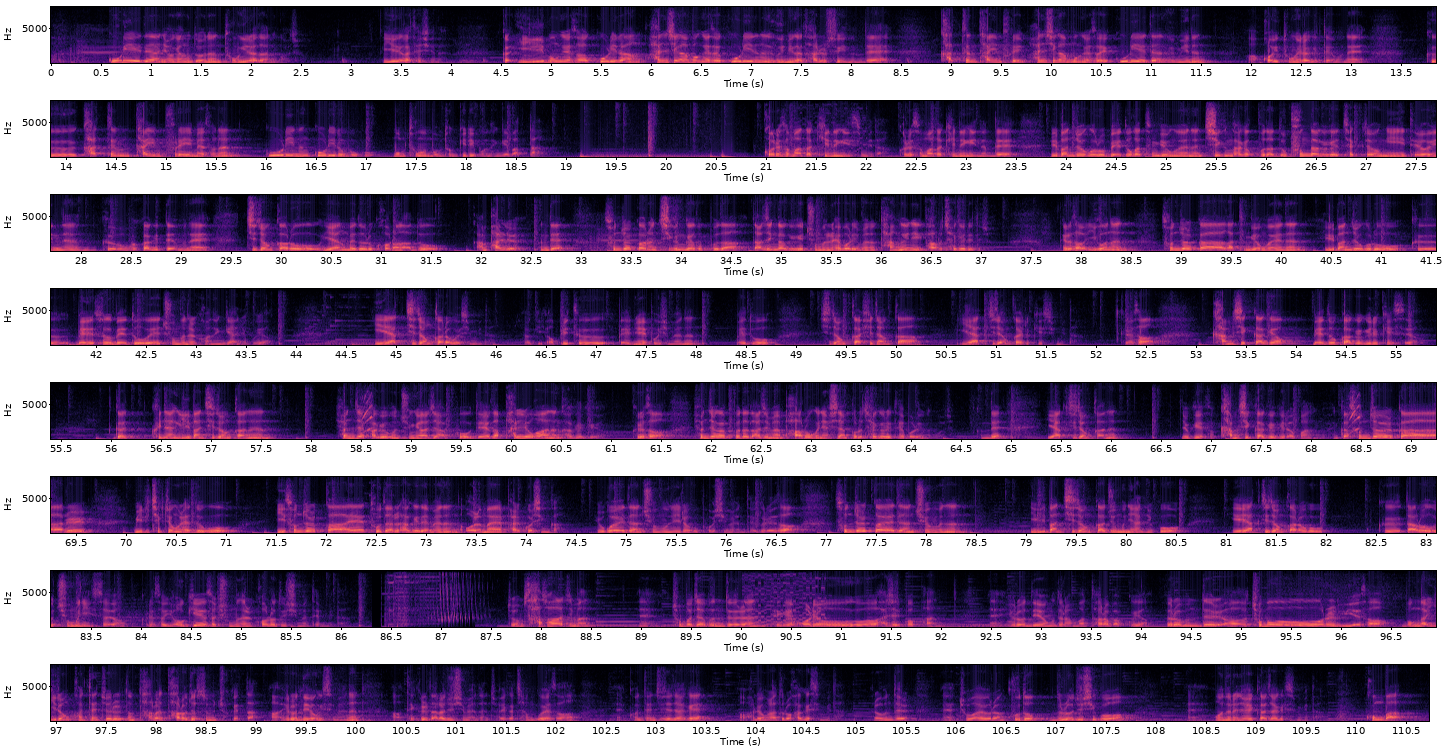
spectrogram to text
꼬리에 대한 영향도는 동일하다는 거죠. 이해가 되시나요? 그러니까 일봉에서 꼬리랑 1시간 봉에서의 꼬리는 의미가 다를 수 있는데 같은 time frame, 1시간 봉에서의 꼬리에 대한 의미는 어, 거의 동일하기 때문에 그 같은 time frame에서는 꼬리는 꼬리로 보고 몸통은 몸통끼리 보는 게 맞다. 거래소마다 기능이 있습니다. 거래소마다 기능이 있는데 일반적으로 매도 같은 경우에는 지금 가격보다 높은 가격에 책정이 되어 있는 그 목표가기 때문에 지정가로 예약 매도를 걸어놔도 안 팔려요. 근데 손절가는 지금 가격보다 낮은 가격에 주문을 해버리면 당연히 바로 체결이 되죠. 그래서 이거는 손절가 같은 경우에는 일반적으로 그 매수 매도의 주문을 거는 게 아니고요. 예약 지정가라고 있습니다. 여기 업비트 메뉴에 보시면은 매도 지정가, 시정가, 예약 지정가 이렇게 있습니다. 그래서 감시 가격, 매도 가격 이렇게 있어요. 그러니까 그냥 일반 지정가는 현재 가격은 중요하지 않고 내가 팔려고 하는 가격이에요. 그래서 현재 가격보다 낮으면 바로 그냥 시장가로 체결이 돼버리는 거죠. 근데 예약 지정가는 여기에서 감시 가격이라고 하는 거예요. 그러니까 손절가를 미리 책정을 해두고 이 손절가에 도달을 하게 되면 얼마에 팔 것인가 요거에 대한 주문이라고 보시면 돼요. 그래서 손절가에 대한 주문은 일반 지정가 주문이 아니고 예약 지정가라고 그 따로 주문이 있어요. 그래서 여기에서 주문을 걸어 두시면 됩니다. 좀 사소하지만 예, 초보자분들은 되게 어려워하실 법한 네, 이런 내용들 한번 다뤄봤고요. 여러분들 어, 초보를 위해서 뭔가 이런 컨텐츠를 좀 다뤄, 다뤄줬으면 좋겠다. 아, 이런 내용 있으면은 어, 댓글 달아주시면은 저희가 참고해서 예, 컨텐츠 제작에 어, 활용을 하도록 하겠습니다. 여러분들 예, 좋아요랑 구독 눌러주시고 예, 오늘은 여기까지 하겠습니다. 콩밥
